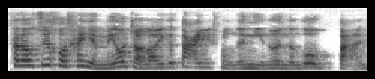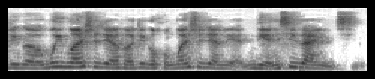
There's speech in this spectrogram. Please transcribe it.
他到最后他也没有找到一个大一统的理论，能够把这个微观事件和这个宏观事件联联系在一起。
